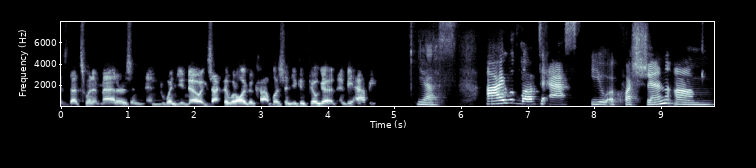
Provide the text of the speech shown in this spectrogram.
is that's when it matters and and when you know exactly what all you've accomplished and you can feel good and be happy. Yes, I would love to ask you a question. Um,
